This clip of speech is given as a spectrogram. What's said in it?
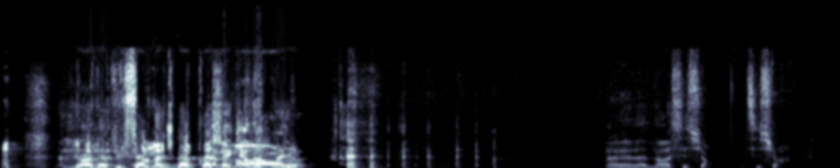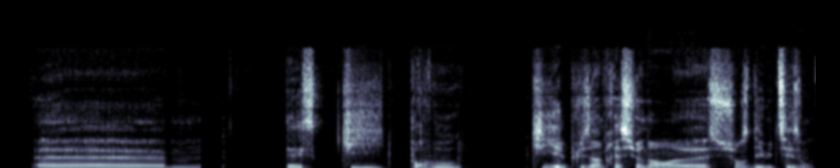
il aurait pas pu le faire le match d'après, ça Avec Ah là là, non, c'est sûr, c'est sûr. Euh, est-ce qui, pour vous, qui est le plus impressionnant euh, sur ce début de saison?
